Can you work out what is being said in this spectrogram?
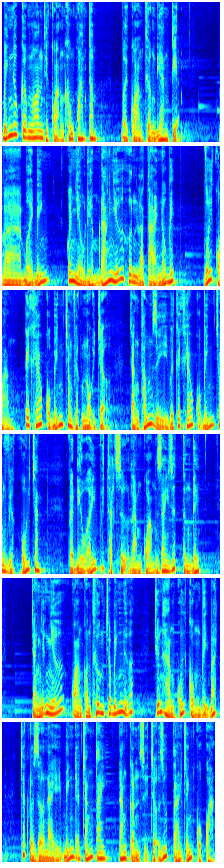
Bính nấu cơm ngon thì Quảng không quan tâm Bởi Quảng thường đi ăn tiệm. Và bởi Bính Có nhiều điểm đáng nhớ hơn là tài nấu bếp. Với Quảng Cái khéo của Bính trong việc nội trợ Chẳng thấm gì với cái khéo của Bính trong việc gối chăn, Và điều ấy mới thật sự làm Quảng day dứt từng đêm. Chẳng những nhớ, Quảng còn thương cho Bính nữa. Chuyến hàng cuối cùng bị bắt, Chắc là giờ này Bính đã trắng tay, Đang cần sự trợ giúp tài chính của Quảng.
